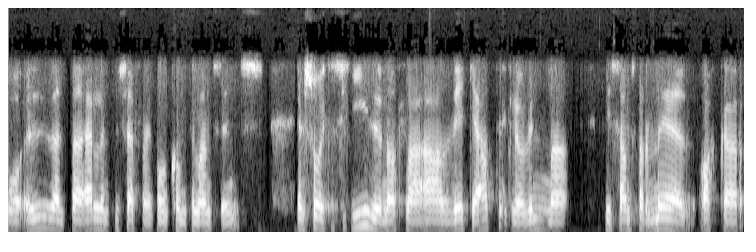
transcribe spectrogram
og auðvelda erlendu sérfræðing og koma til landsins. En svo ekki síður náttúrulega að vekja aðteglu og vinna í samstarf með okkar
